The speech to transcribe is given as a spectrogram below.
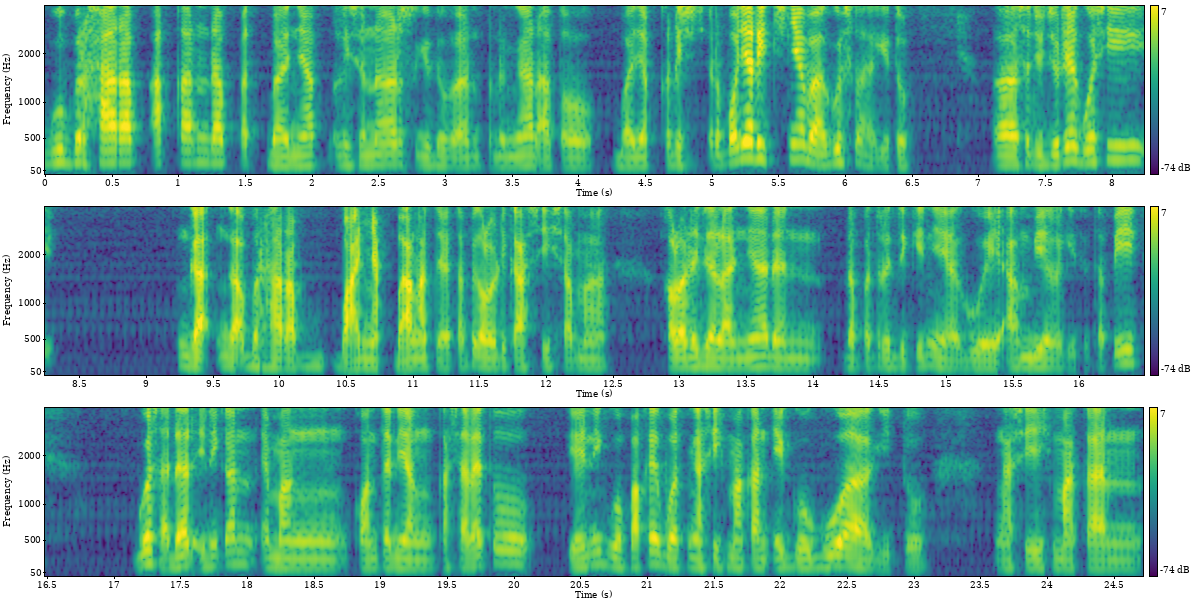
gue berharap akan dapat banyak listeners gitu kan pendengar atau banyak reach pokoknya reachnya bagus lah gitu. Uh, sejujurnya gue sih nggak nggak berharap banyak banget ya. Tapi kalau dikasih sama kalau ada jalannya dan dapat rezekinya ya gue ambil gitu. Tapi gue sadar ini kan emang konten yang kasarnya tuh ya ini gue pakai buat ngasih makan ego gue gitu. Ngasih makan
